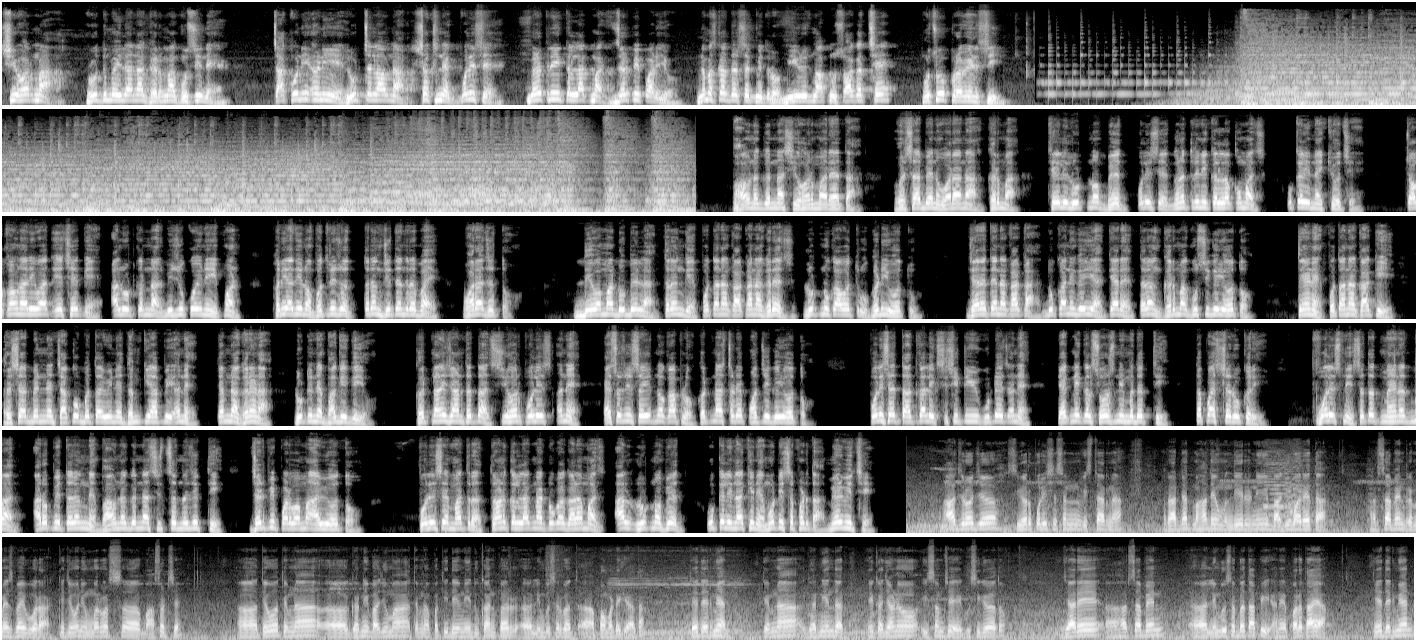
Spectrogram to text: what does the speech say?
શિહોરમાં વૃદ્ધ મહિલાના ઘરમાં ઘૂસીને ચાકુની અણીએ લૂંટ ચલાવનાર શખ્સને પોલીસે ગણતરી કલાકમાં ઝડપી પાડ્યો. નમસ્કાર દર્શક મિત્રો, બી ન્યૂઝમાં આપનું સ્વાગત છે. હું છું પ્રવીણસિંહ ભાવનગરના શિહોરમાં રહેતા વર્ષાબેન વરાના ઘરમાં થયેલી લૂંટનો ભેદ પોલીસે ગણતરીની કલાકોમાં જ ઉકેલી નાખ્યો છે. ચોંકાવનારી વાત એ છે કે આ લૂંટ કરનાર બીજું કોઈ નહીં, પણ ફરિયાદીનો ભત્રીજો તરંગ જીતેન્દ્રભાઈ વરા જ હતો. દેવામાં ડૂબેલા તરંગે પોતાના કાકાના ઘરે જ લૂંટનું કાવતરું ઘડ્યું હતું. જ્યારે તેના કાકા દુકાને ગયા ત્યારે તરંગ ઘરમાં ઘૂસી ગયો હતો. તેણે પોતાના કાકી હર્ષાબેનને ચાકુ બતાવીને ધમકી આપી અને તેમના ઘરેણા લૂંટીને ભાગી ગયો. ઘટનાની જાણ થતાં સિહોર પોલીસ અને એસઓજી સહિતનો કાફલો ઘટના સ્થળે પહોંચી ગયો હતો. પોલીસે તાત્કાલિક સીસીટીવી ફૂટેજ અને ટેકનિકલ સોર્સની મદદથી તપાસ શરૂ કરી. પોલીસની સતત મહેનત બાદ આરોપી તરંગને ભાવનગરના સિત્સર નજીકથી ઝડપી પાડવામાં આવ્યો હતો. પોલીસે માત્ર ત્રણ કલાકના ટૂંકા ગાળામાં જ આ લૂંટનો ભેદ ઉકેલી નાખીને મોટી સફળતા મેળવી છે. આજરોજ સિહોર પોલીસ સ્ટેશન વિસ્તારના રાજનાથ મહાદેવ મંદિરની બાજુમાં રહેતા હર્ષાબેન રમેશભાઈ વોરા, કે જેઓની ઉંમર વર્ષ બાસઠ છે. તેઓ તેમના ઘરની બાજુમાં તેમના પતિદેવની દુકાન પર લીંબુ શરબત આપવા માટે ગયા હતા. તે દરમિયાન તેમના ઘરની અંદર એક અજાણ્યો ઈસમ છે એ ઘૂસી ગયો હતો. જ્યારે હર્ષાબેન લીંબુ શરબત આપી અને પરત આવ્યા તે દરમિયાન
